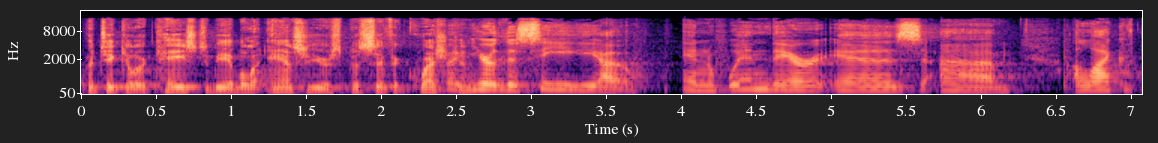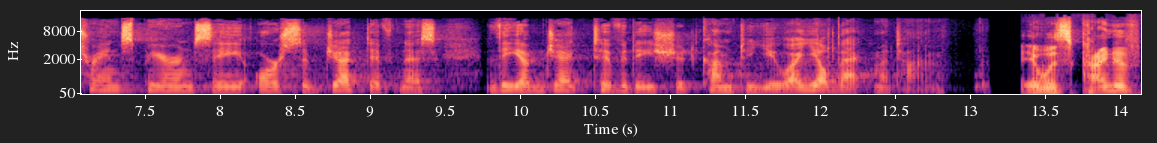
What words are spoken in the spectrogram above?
particular case to be able to answer your specific question. But you're the CEO, and when there is um, a lack of transparency or subjectiveness, the objectivity should come to you. I yield back my time. It was kind of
